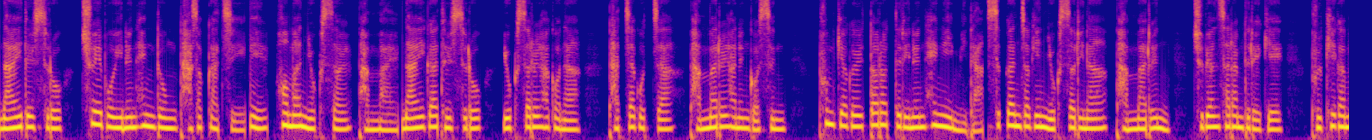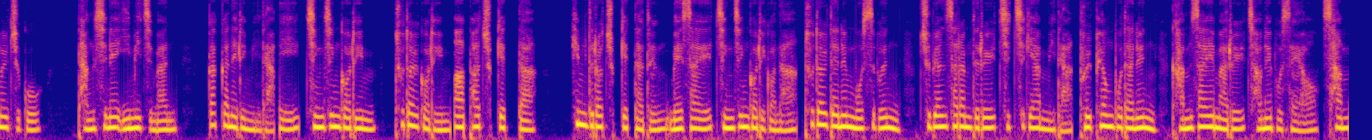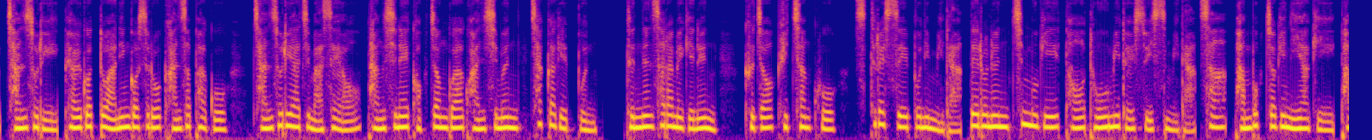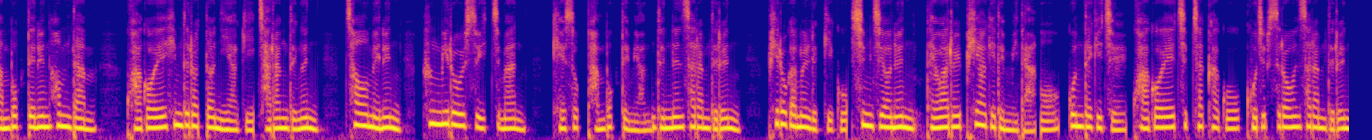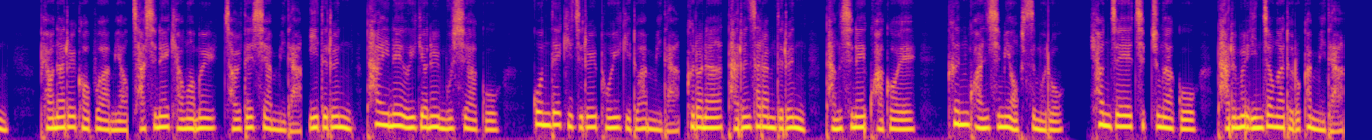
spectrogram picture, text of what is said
나이 들수록 추해 보이는 행동 다섯 가지. 1. 험한 욕설, 반말. 나이가 들수록 욕설을 하거나 다짜고짜 반말을 하는 것은 품격을 떨어뜨리는 행위입니다. 습관적인 욕설이나 반말은 주변 사람들에게 불쾌감을 주고 당신의 이미지만 깎아내립니다. 2. 징징거림, 투덜거림, 아파 죽겠다, 힘들어 죽겠다 등 매사에 징징거리거나 투덜대는 모습은 주변 사람들을 지치게 합니다. 불평보다는 감사의 말을 전해보세요. 3. 잔소리. 별것도 아닌 것으로 간섭하고 잔소리하지 마세요. 당신의 걱정과 관심은 착각일 뿐. 듣는 사람에게는 그저 귀찮고 스트레스일 뿐입니다. 때로는 침묵이 더 도움이 될 수 있습니다. 4. 반복적인 이야기, 반복되는 험담, 과거에 힘들었던 이야기, 자랑 등은 처음에는 흥미로울 수 있지만 계속 반복되면 듣는 사람들은 피로감을 느끼고 심지어는 대화를 피하게 됩니다. 5. 꼰대기질, 과거에 집착하고 고집스러운 사람들은 변화를 거부하며 자신의 경험을 절대시합니다. 이들은 타인의 의견을 무시하고 꼰대 기질을 보이기도 합니다. 그러나 다른 사람들은 당신의 과거에 큰 관심이 없으므로 현재에 집중하고 다름을 인정하도록 합니다.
